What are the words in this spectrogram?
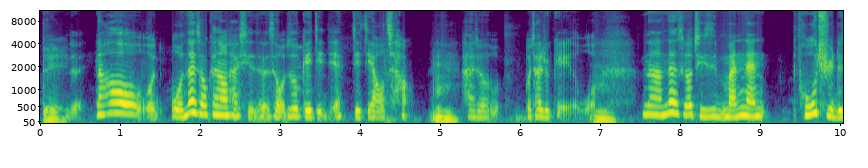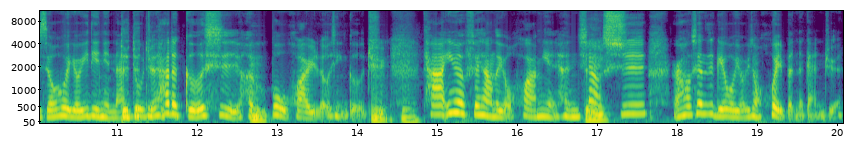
对对。然后我我那时候看到他写这个时候，我就说给姐姐，姐姐要唱，嗯，他就我他就给了我。嗯、那那时候其实蛮难谱曲的时候会有一点点难度，我觉得他的格式很不华语流行歌曲，嗯，嗯他因为非常的有画面，很像诗，然后甚至给我有一种绘本的感觉。嗯、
